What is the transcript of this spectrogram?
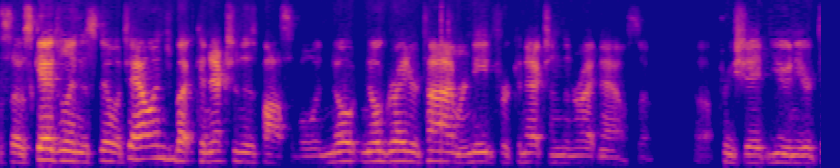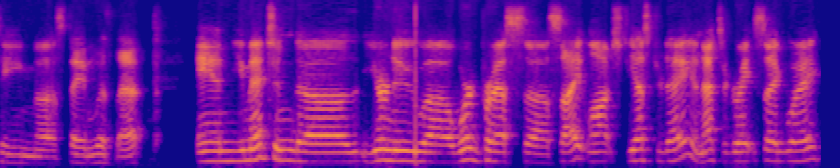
So scheduling is still a challenge, but connection is possible, and no no greater time or need for connection than right now. So, appreciate you and your team staying with that. And you mentioned uh, your new uh, WordPress uh, site launched yesterday, and that's a great segue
